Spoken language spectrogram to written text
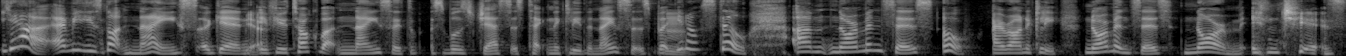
yeah, I mean, he's not nice. Again, Yeah. if you talk about nice, I, th- I suppose Jess is technically the nicest, but you Hmm. know, still. Um, Norman says, oh, ironically, Norman says, Norm in Cheers,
